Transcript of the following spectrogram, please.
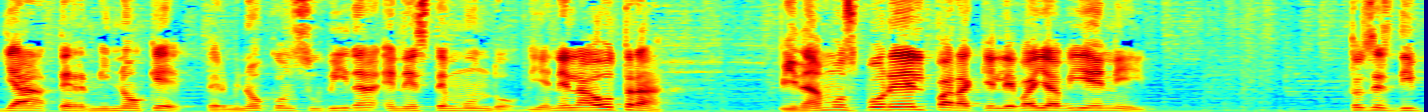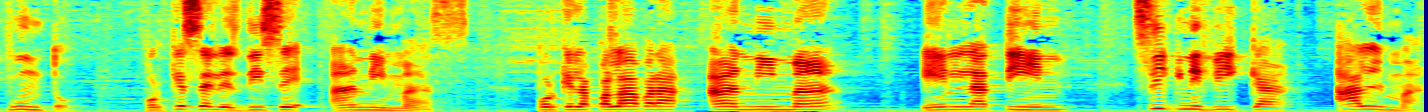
ya terminó, ¿qué? Terminó con su vida en este mundo. Viene la otra Pidamos por él para que le vaya bien y... Entonces, difunto. ¿Por qué se les dice ánimas? Porque la palabra ánima en latín significa alma.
